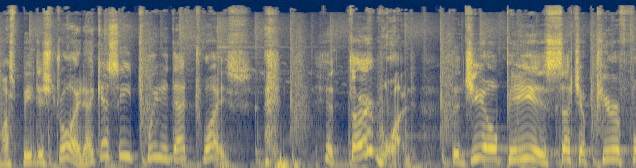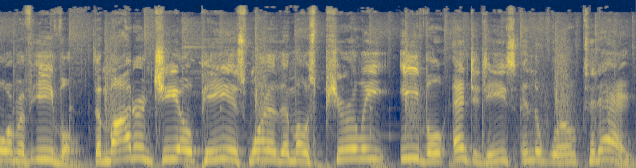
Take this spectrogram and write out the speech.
must be destroyed. I guess he tweeted that twice. the Third one. The GOP is such a pure form of evil. The modern GOP is one of the most purely evil entities in the world today.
